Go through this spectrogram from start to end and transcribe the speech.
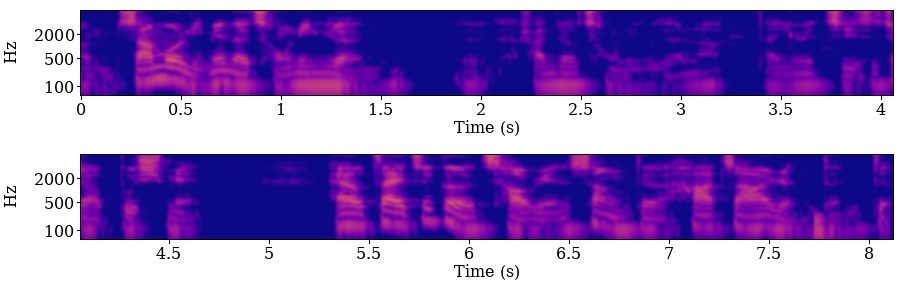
嗯沙漠里面的丛林人，呃，反正叫丛林人啦，但因为其实叫 Bushman。还有在这个草原上的哈扎人等等，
